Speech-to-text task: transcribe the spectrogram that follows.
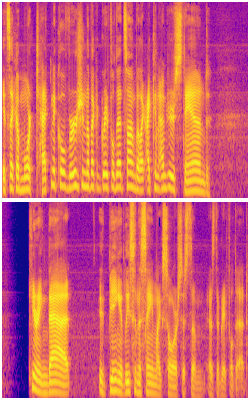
it's like a more technical version of like a Grateful Dead song, but like I can understand hearing that it being at least in the same like solar system as the Grateful Dead.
